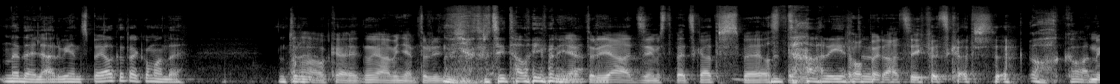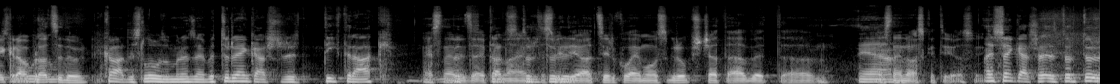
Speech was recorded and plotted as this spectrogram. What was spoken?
nedēļā ir viena spēle katrai komandai. Nu, tur, Ah, okay. nu, jā, viņiem tur ir. tur citā līmenī. Viņiem Jā. tur jāatdzimst pēc katras spēles. Tā arī ir, tur- Operācija pēc katras Oh. Kādu es lūdzumu redzēju, bet tur vienkārši tur ir tik traki. Es neredzēju, kāda tur- tas tur video cirkulē mūsu grupas čatā, bet uh, Jā. es nenoskatījos. viņu. Es vienkārši es tur, tur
